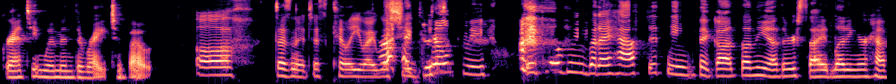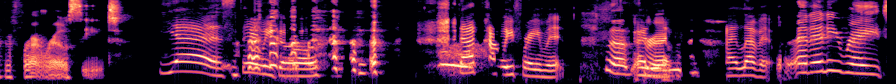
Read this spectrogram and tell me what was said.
granting women the right to vote. Oh, doesn't it just kill you? I wish you it just... kills me. It kills me, but I have to think that God's on the other side, letting her have a front row seat. Yes, there we go. That's how we frame it. That's I right. Love I love it. At any rate,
